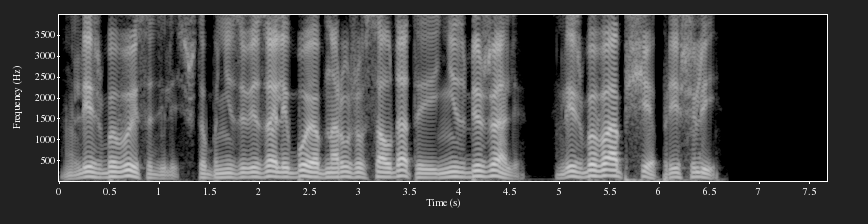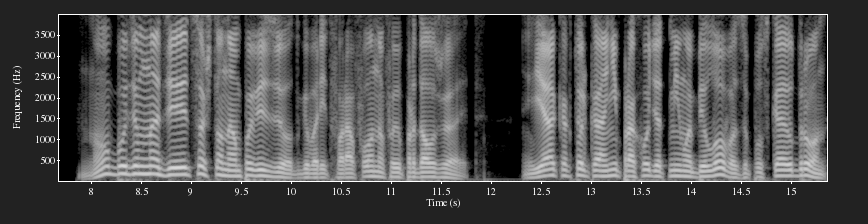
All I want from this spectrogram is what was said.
Лишь бы высадились, чтобы не завязали бой, обнаружив солдат, и не сбежали. Лишь бы вообще пришли. «Ну, будем надеяться, что нам повезет», — говорит Фарафонов и продолжает. «Я, как только они проходят мимо Белова, запускаю дрон,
